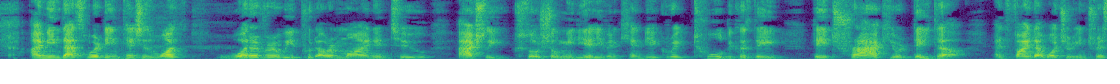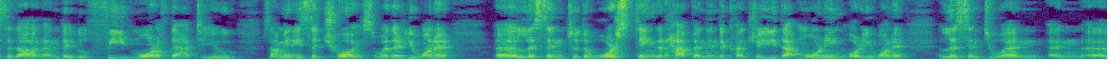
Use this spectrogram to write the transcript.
I mean, that's where the intention is. What, whatever we put our mind into, actually, social media even can be a great tool because they, they track your data and find out what you're interested on and they will feed more of that to you. So, I mean, it's a choice whether you want to uh, listen to the worst thing that happened in the country that morning, or you want to listen to an, an uh,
